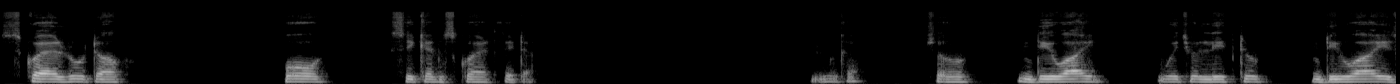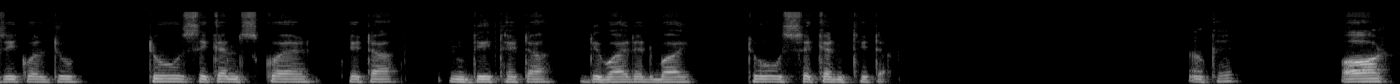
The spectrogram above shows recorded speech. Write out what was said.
square root of 4 secant square theta. Okay, so dy, which will lead to dy is equal to 2 secant square theta d theta divided by 2 secant theta. Okay, or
